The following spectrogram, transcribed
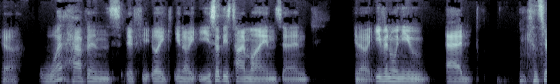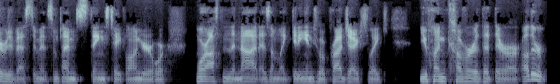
Yeah. What happens if you like, you know, you set these timelines and you know, even when you add conservative estimates, sometimes things take longer or more often than not, as I'm like getting into a project, like you uncover that there are other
